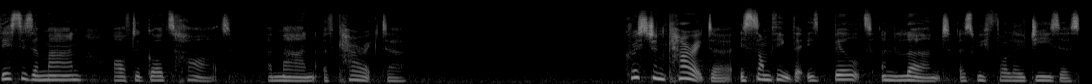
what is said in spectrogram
This is a man after God's heart, a man of character. Christian character is something that is built and learnt as we follow Jesus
